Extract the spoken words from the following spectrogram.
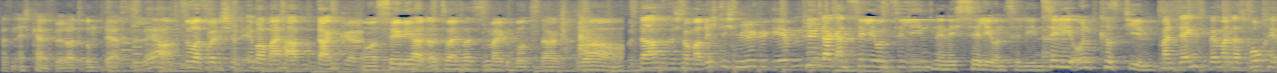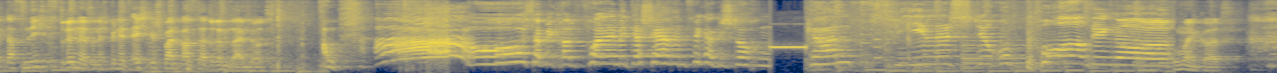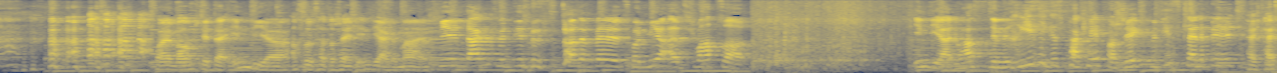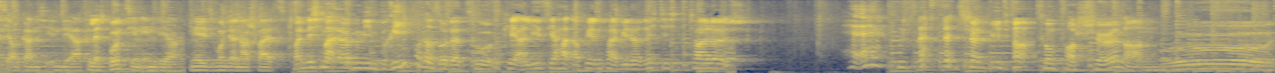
Da sind echt keine Bilder drin. Der ist leer. Sowas wollte ich schon immer mal haben. Danke. Oh, Celi hat am 22. Mai Geburtstag. Wow. Und da haben sie sich nochmal richtig Mühe gegeben. Vielen Dank an Celi und Celine. Nee, nicht Celi und Celine. Celi und Christine. Man denkt, wenn man das hochhebt, dass nichts drin ist. Und ich bin jetzt echt gespannt, was da drin sein wird. Au. Ah! Oh, ich habe mir gerade voll mit der Schere in den Finger gestochen. Ganz viele Styropor-Dinger. Oh mein Gott. Vor allem, warum steht da India? Achso, das hat wahrscheinlich India gemalt. Vielen Dank für dieses tolle Bild von mir als Schwarzer. India, du hast ein riesiges Paket verschickt für dieses kleine Bild. Vielleicht heißt sie auch gar nicht India. Vielleicht wohnt sie in India. Nee, sie wohnt ja in der Schweiz. Und nicht mal irgendwie ein Brief oder so dazu. Okay, Alicia hat auf jeden Fall wieder richtig tolle... Sch Hä? Was ist das denn schon wieder? Zum Verschönern. Uh,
